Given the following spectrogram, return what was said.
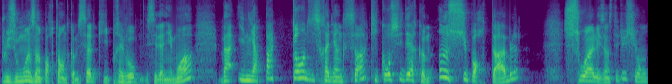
plus ou moins importante comme celle qui prévaut ces derniers mois, ben, il n'y a pas tant d'Israéliens que ça qui considèrent comme insupportable soit les institutions,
